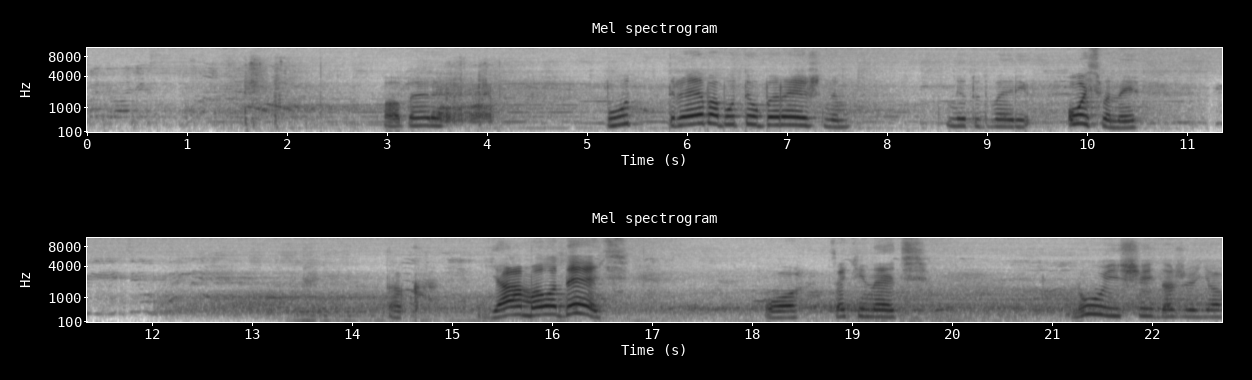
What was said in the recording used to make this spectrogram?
Петронікс. Обере. Будь... Треба бути обережним. Де тут двері? Ось вони. Так. Я молодець. О, це кінець. Ну і ще й даже я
